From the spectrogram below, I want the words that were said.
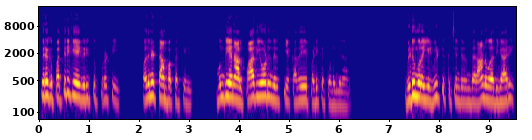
பிறகு பத்திரிகையை விரித்து புரட்டி பதினெட்டாம் பக்கத்தில் முந்தைய நாள் பாதியோடு நிறுத்திய கதையை படிக்கத் தொடங்கினாள். விடுமுறையில் வீட்டுக்கு சென்றிருந்த இராணுவ அதிகாரி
